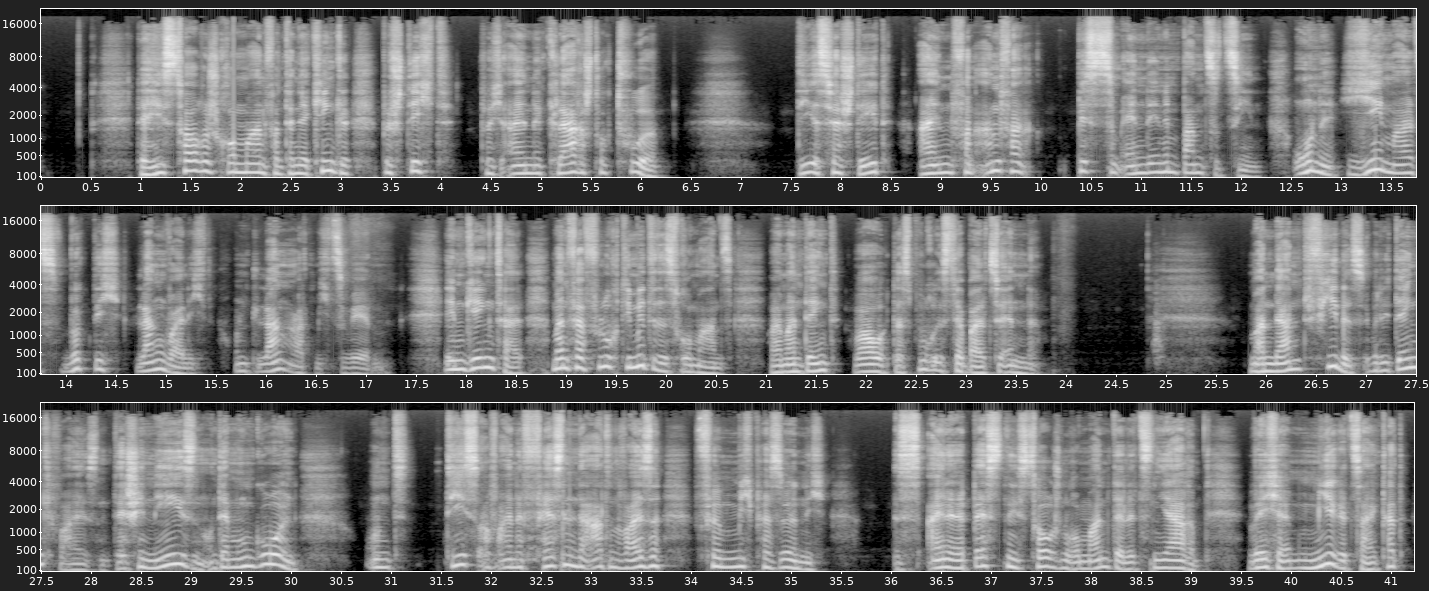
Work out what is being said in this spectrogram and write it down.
Der historische Roman von Tanja Kinkel besticht durch eine klare Struktur, die es versteht, einen von Anfang bis zum Ende in den Band zu ziehen, ohne jemals wirklich langweilig und langatmig zu werden. Im Gegenteil, man verflucht die Mitte des Romans, weil man denkt, wow, das Buch ist ja bald zu Ende. Man lernt vieles über die Denkweisen der Chinesen und der Mongolen und dies auf eine fesselnde Art und Weise für mich persönlich. Es ist einer der besten historischen Romane der letzten Jahre, welcher mir gezeigt hat,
